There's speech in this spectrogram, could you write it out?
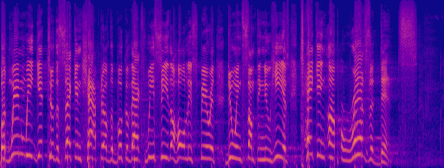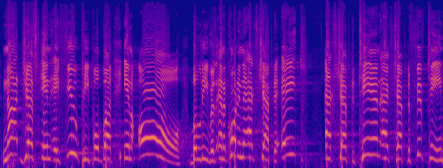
But when we get to the second chapter of the book of Acts, we see the Holy Spirit doing something new. He is taking up residence, not just in a few people, but in all believers. And according to Acts chapter 8, Acts chapter 10, Acts chapter 15,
